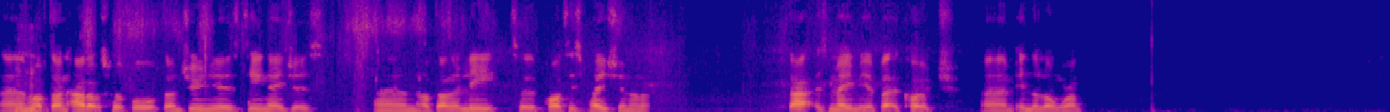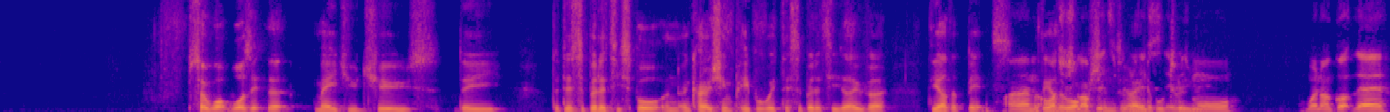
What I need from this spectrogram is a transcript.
Um, mm-hmm. I've done adults football, I've done juniors, teenagers, and I've done elite to participation that has made me a better coach um, in the long run. So, what was it that made you choose the the disability sport and, and coaching people with disabilities over the other bits, um, the I other options it, available to, you? it was? More when I got there,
